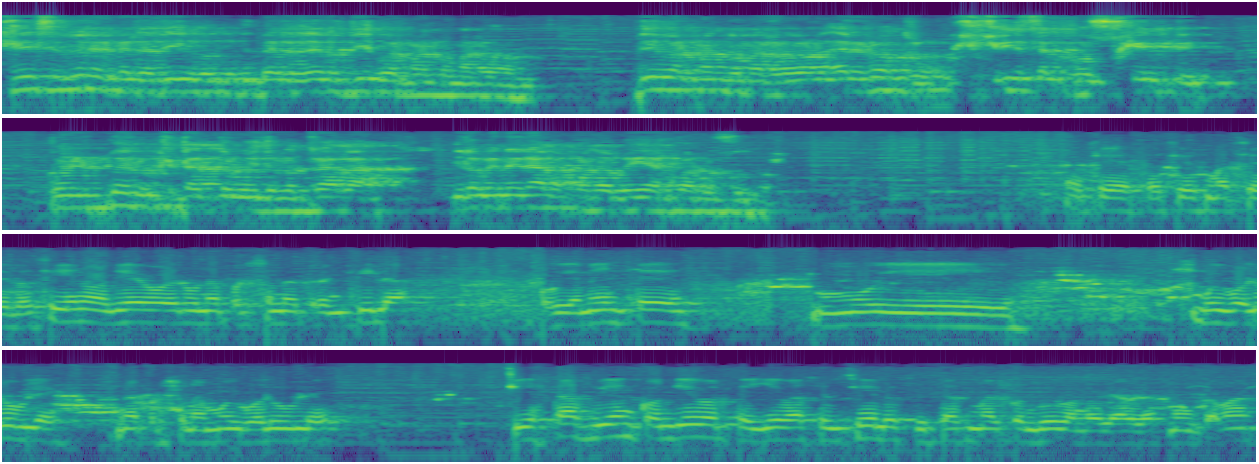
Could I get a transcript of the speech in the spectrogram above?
que ese no era el verdadero, Diego Armando Maradona. Diego Armando Maradona era el otro, que quería estar con su gente, con el pueblo que tanto lo idolatraba y lo veneraba cuando veía jugar al fútbol. Así es, así es Marcelo. Sí, no, Diego era una persona tranquila, obviamente muy, muy voluble, una persona muy voluble. Si estás bien con Diego te llevas el cielo, si estás mal con Diego no le hablas nunca más.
